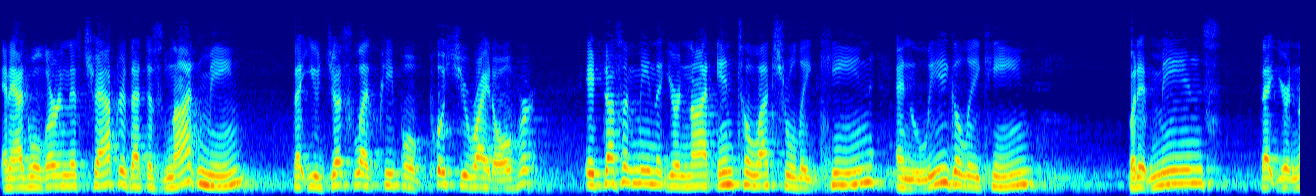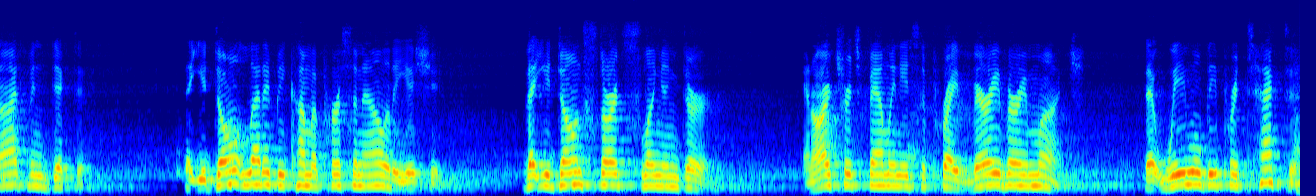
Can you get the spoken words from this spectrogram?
And as we'll learn in this chapter, that does not mean that you just let people push you right over. It doesn't mean that you're not intellectually keen and legally keen, but it means that you're not vindictive, that you don't let it become a personality issue, that you don't start slinging dirt. And our church family needs to pray very, very much that we will be protected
